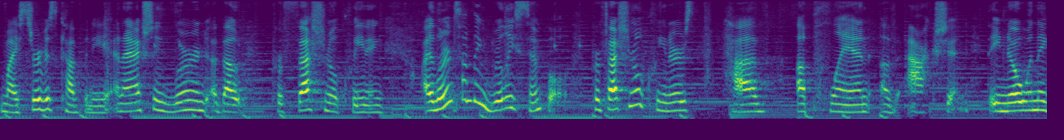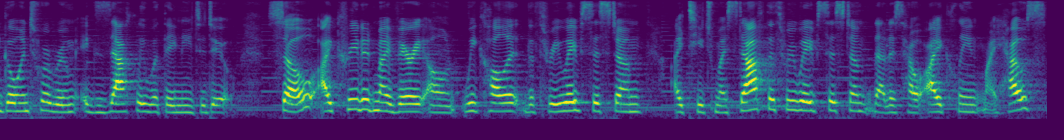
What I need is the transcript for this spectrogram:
my service company, and I actually learned about professional cleaning, I learned something really simple. Professional cleaners have a plan of action. They know when they go into a room exactly what they need to do. So I created my very own. We call it the three wave system. I teach my staff the three wave system. That is how I clean my house.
